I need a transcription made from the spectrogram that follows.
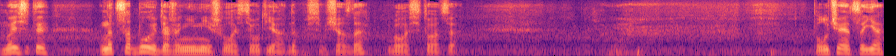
Но если ты над собой даже не имеешь власти, вот я, допустим, сейчас, да, была ситуация. Получается, я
